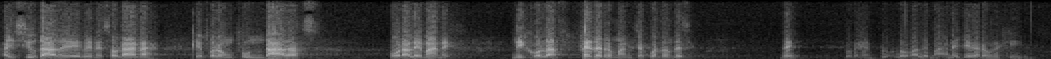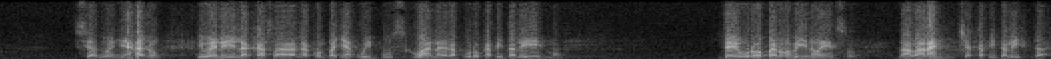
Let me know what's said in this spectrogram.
hay ciudades venezolanas que fueron fundadas por alemanes. Nicolás Federman, ¿se acuerdan de ese? Por ejemplo, los alemanes llegaron aquí, se adueñaron. Y bueno, y la casa, la compañía guipuzcoana era puro capitalismo. De Europa nos vino eso, la avalancha capitalista.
